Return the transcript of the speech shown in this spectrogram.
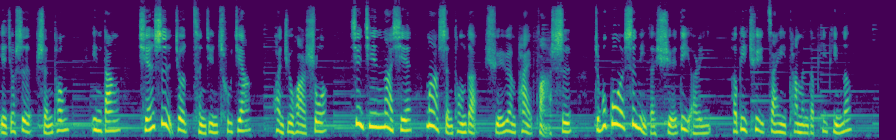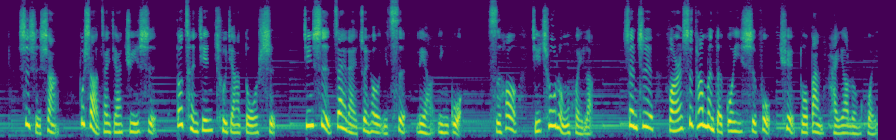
也就是神通，应当前世就曾经出家。换句话说，现今那些骂神通的学院派法师，只不过是你的学弟而已，何必去在意他们的批评呢？事实上，不少在家居士都曾经出家多世。今世再来最后一次了因果，死后即出轮回了，甚至反而是他们的皈依师父，却多半还要轮回。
